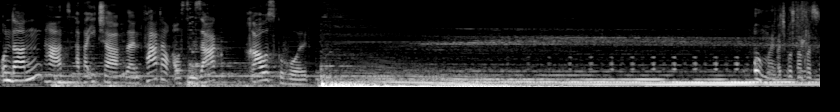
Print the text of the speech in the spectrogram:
Und dann hat Papa Icha seinen Vater aus dem Sarg rausgeholt. Oh mein Gott, ich muss mal kurz.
